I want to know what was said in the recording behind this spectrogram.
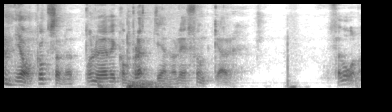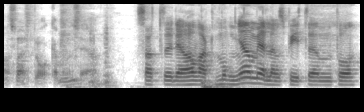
Jakobsson upp och nu är vi komplett igen och det funkar förvånansvärt bra kan man säga. Så att det har varit många medlemsbyten på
